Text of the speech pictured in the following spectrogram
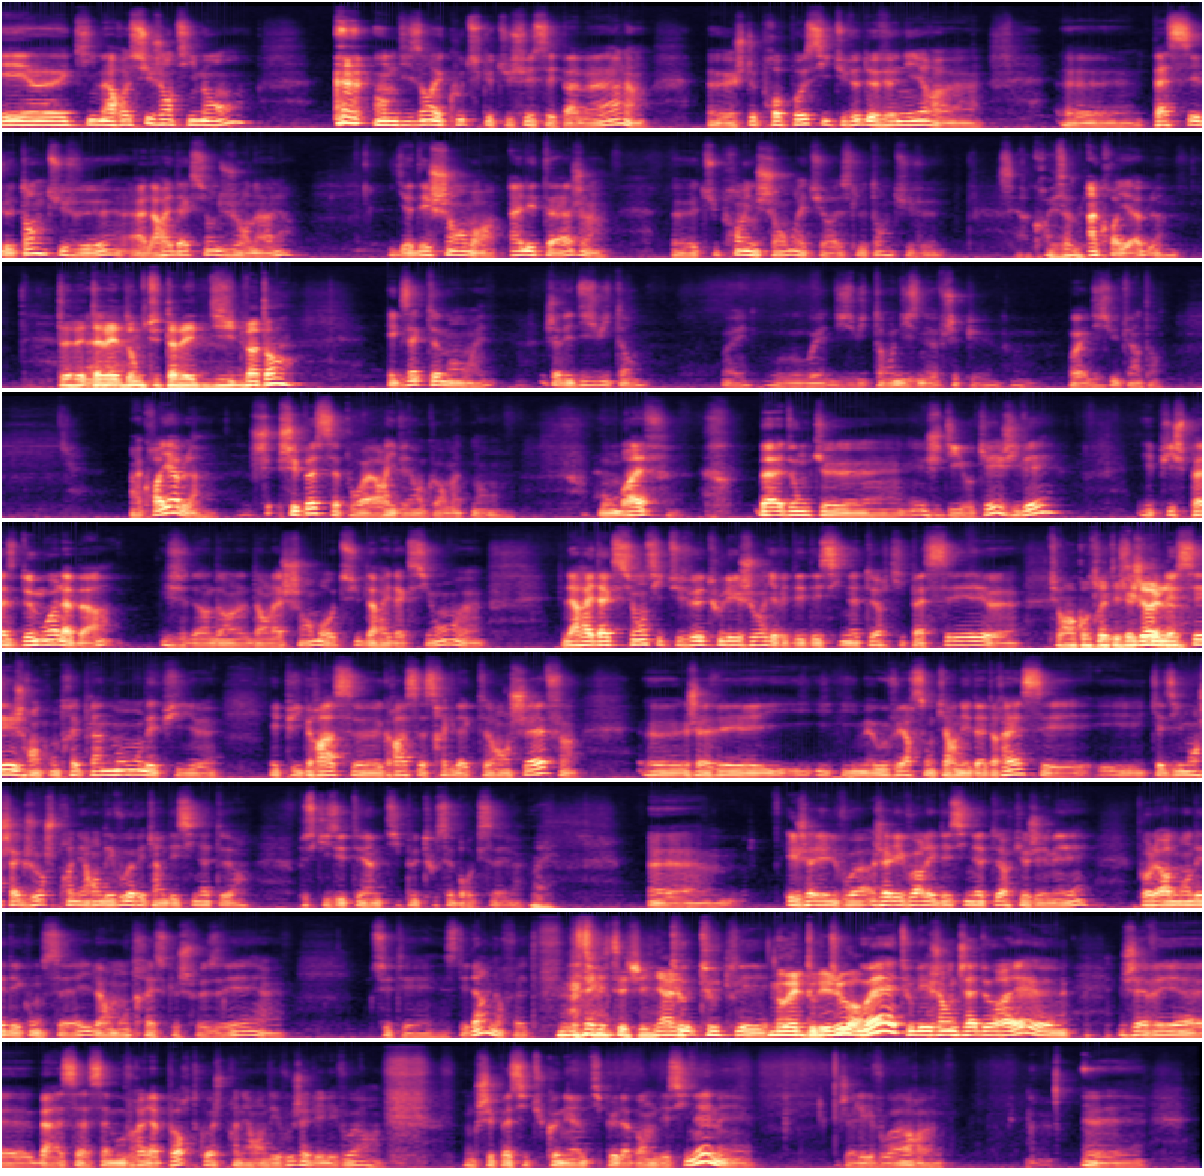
Et qui m'a reçu gentiment en me disant écoute, ce que tu fais, c'est pas mal. Euh, je te propose, si tu veux, de venir euh, euh, passer le temps que tu veux à la rédaction du journal. Il y a des chambres à l'étage. Tu prends une chambre et tu restes le temps que tu veux. C'est incroyable. Incroyable. T'avais, t'avais-. Donc tu t'avais 18-20 ans? Exactement, ouais. J'avais 18 ans. Ouais, ou- ouais, 18 ans, 19, je sais plus. Ouais, 18-20 ans. Incroyable. Je je sais pas si ça pourrait arriver encore maintenant. Bon, bref. Bah donc, euh, je dis ok, j'y vais. Et puis je passe deux mois là-bas, dans, dans- dans la chambre au-dessus de la rédaction. euh. La rédaction, si tu veux, tous les jours, il y avait des dessinateurs qui passaient. euh, Tu rencontrais que, tes que je idoles. connaissais, je rencontrais plein de monde et puis et puis grâce grâce à ce rédacteur en chef, j'avais il, m'a ouvert son carnet d'adresses et, et quasiment chaque jour je prenais rendez-vous avec un dessinateur parce qu'ils étaient un petit peu tous à Bruxelles. Ouais. Euh, et j'allais le voir, j'allais voir les dessinateurs que j'aimais pour leur demander des conseils, leur montrer ce que je faisais. C'était c'était dingue en fait. c'est génial. Tout- toutes les Noël tous les jours. Ouais, tous les gens que j'adorais, euh, j'avais, euh, bah, ça, ça m'ouvrait la porte, quoi. Je prenais rendez-vous, j'allais les voir. Donc je sais pas si tu connais un petit peu la bande dessinée, mais j'allais voir euh, euh,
